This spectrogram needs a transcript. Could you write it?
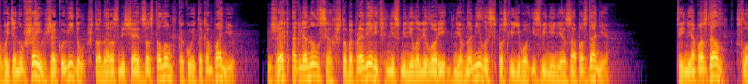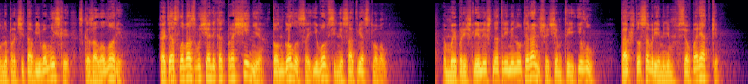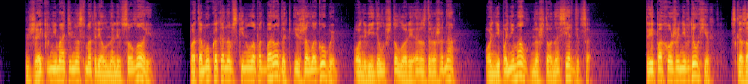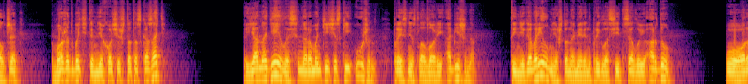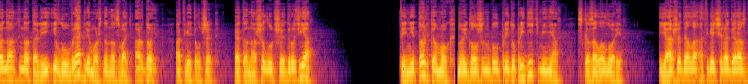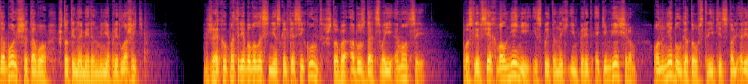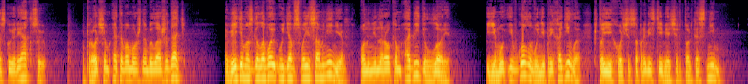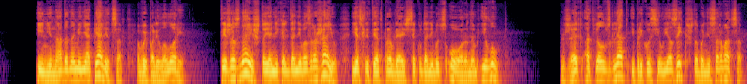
Вытянув шею, Джек увидел, что она размещает за столом какую-то компанию. Джек оглянулся, чтобы проверить, не сменила ли Лори гнев на милость после его извинения за опоздание. «Ты не опоздал?» словно прочитав его мысли, сказала Лори. Хотя слова звучали как прощение, тон голоса и вовсе не соответствовал. «Мы пришли лишь на три минуты раньше, чем ты и Лу, так что со временем все в порядке». Джек внимательно смотрел на лицо Лори. Потому как она вскинула подбородок и сжала губы, он видел, что Лори раздражена. Он не понимал, на что она сердится. «Ты, похоже, не в духе», — сказал Джек. «Может быть, ты мне хочешь что-то сказать?» «Я надеялась на романтический ужин», — произнесла Лори обиженно. «Ты не говорил мне, что намерен пригласить целую орду?» «Уоррена, Натали и Лу вряд ли можно назвать ордой», — ответил Джек. «Это наши лучшие друзья». «Ты не только мог, но и должен был предупредить меня», — сказала Лори. Я ожидала от вечера гораздо больше того, что ты намерен мне предложить». Джеку потребовалось несколько секунд, чтобы обуздать свои эмоции. После всех волнений, испытанных им перед этим вечером, он не был готов встретить столь резкую реакцию. Впрочем, этого можно было ожидать. Видимо, с головой уйдя в свои сомнения, он ненароком обидел Лори. Ему и в голову не приходило, что ей хочется провести вечер только с ним. «И не надо на меня пялиться», — выпалила Лори. «Ты же знаешь, что я никогда не возражаю, если ты отправляешься куда-нибудь с Уорреном и Лу». Джек отвел взгляд и прикусил язык, чтобы не сорваться.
